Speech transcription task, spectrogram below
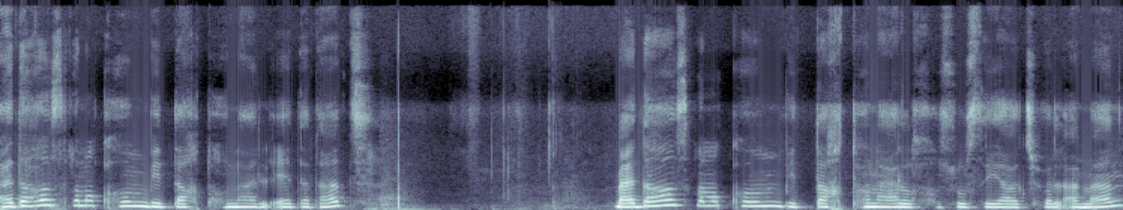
بعدها سنقوم بالضغط هنا على الإعدادات. بعدها سنقوم بالضغط هنا على الخصوصيات والأمان.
